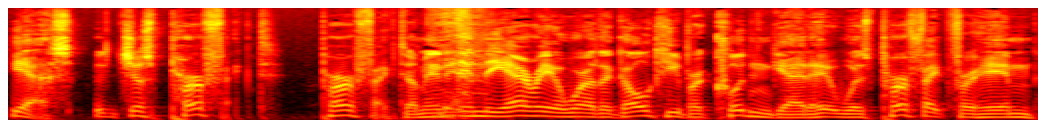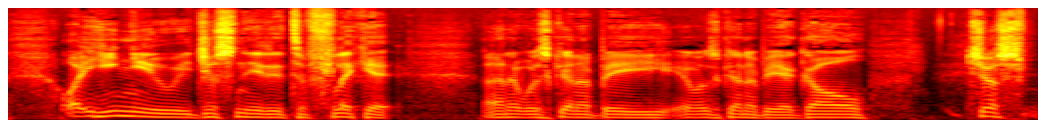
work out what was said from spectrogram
yes, just perfect. Perfect. I mean, in the area where the goalkeeper couldn't get it, it was perfect for him. He knew he just needed to flick it, and it was going to be it was going to be a goal. Just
